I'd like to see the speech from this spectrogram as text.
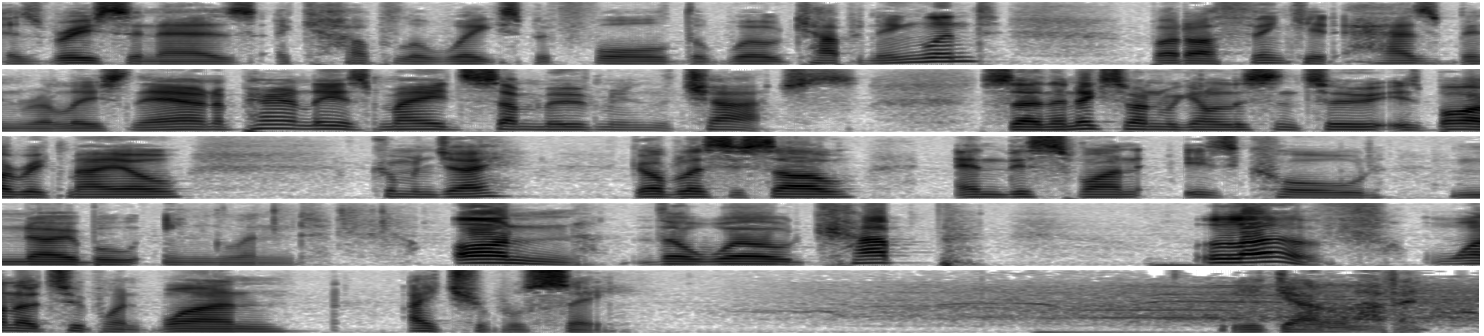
as recent as a couple of weeks before the World Cup in England, but I think it has been released now, and apparently it's made some movement in the charts. So the next one we're going to listen to is by Rik Mayall. Kumanjay. God bless your soul. And this one is called Noble England. On the World Cup, Love 102.1 ACCC. You're going to love it.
